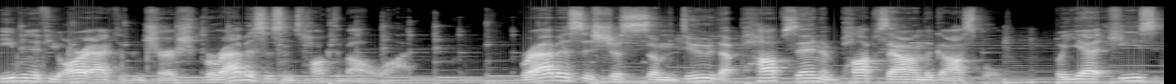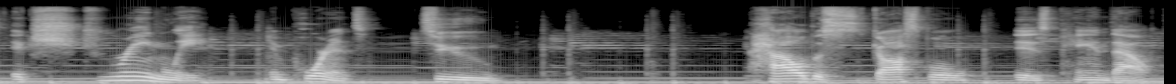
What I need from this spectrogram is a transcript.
even if you are active in church, Barabbas isn't talked about a lot. Barabbas is just some dude that pops in and pops out in the gospel, but yet he's extremely important to how the gospel is panned out.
